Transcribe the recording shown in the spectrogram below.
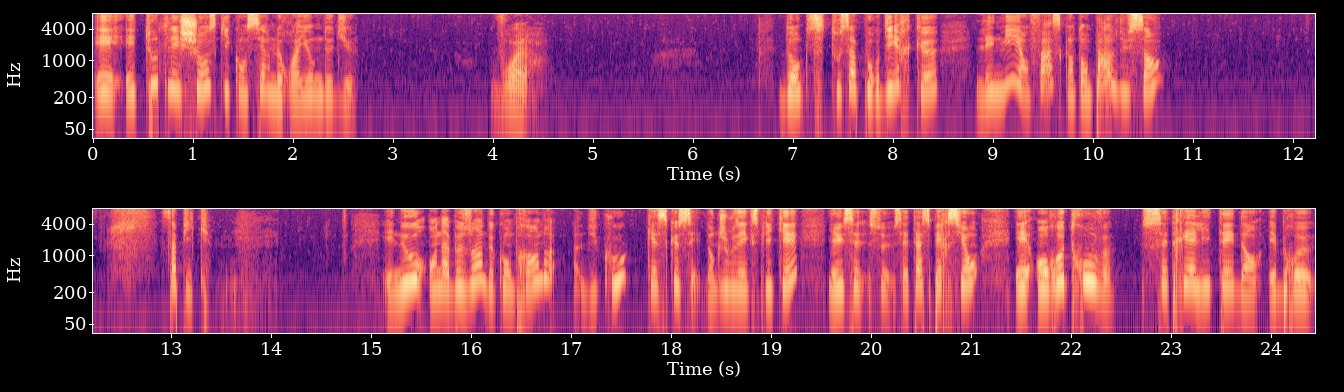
et, et toutes les choses qui concernent le royaume de Dieu. Voilà. Donc tout ça pour dire que l'ennemi en face, quand on parle du sang, ça pique. Et nous, on a besoin de comprendre, du coup, qu'est-ce que c'est. Donc je vous ai expliqué, il y a eu cette aspersion, et on retrouve cette réalité dans Hébreu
